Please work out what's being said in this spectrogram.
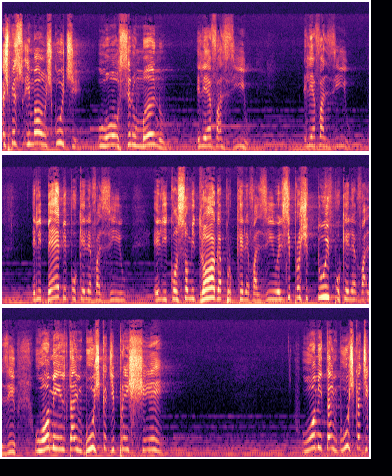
As pessoas, irmão, escute, o, o ser humano, ele é vazio. Ele é vazio. Ele bebe porque ele é vazio. Ele consome droga porque ele é vazio. Ele se prostitui porque ele é vazio. O homem ele está em busca de preencher. O homem está em busca de,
